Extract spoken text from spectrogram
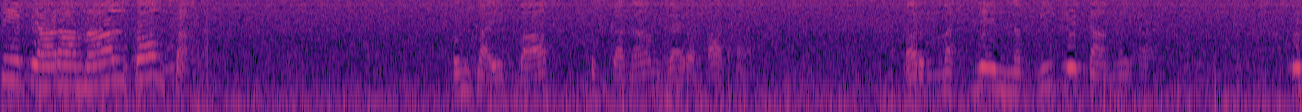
سے پیارا مال کون سا؟ ان کا ایک باغ، اس کا نام بیرفا تھا۔ اور مسجد نبی کے سامنے تھا۔ اس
